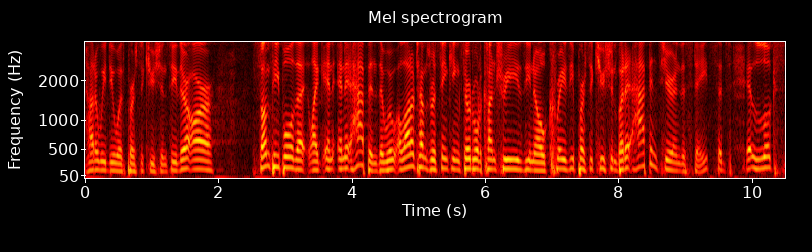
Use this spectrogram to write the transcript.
How do we deal with persecution? See, there are some people that like and, and it happens and a lot of times we're thinking third world countries you know crazy persecution but it happens here in the states it's it looks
